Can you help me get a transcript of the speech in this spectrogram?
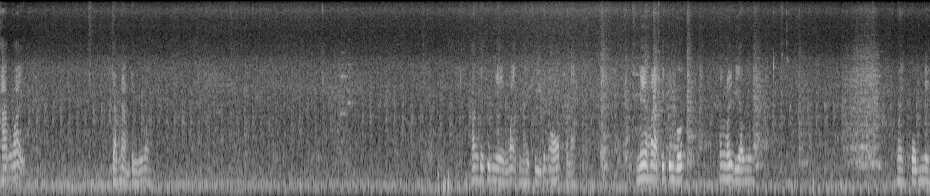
ค้างไว้ จากน้ำตรงนี้ว่าทางที่ตุ้งเงงไว้เป็นไฮทีเป็นออฟนะแมวมาดักกินจนเบิดทั้งน้อยเดียวนึงไม่คุ้มนี่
